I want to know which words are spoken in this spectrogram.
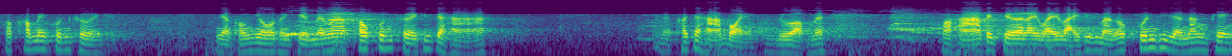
เพราะเขาไม่คุ้นเคย อย่างของโยสังเกตไหมว่าเขาคุ้นเคยที่จะหาเนี่ยเขาจะหาบ่อยดูออกไหม พอหาไปเจออะไรไหวๆขึ้นมาก็คุ้นที่จะนั่งเพ่ง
